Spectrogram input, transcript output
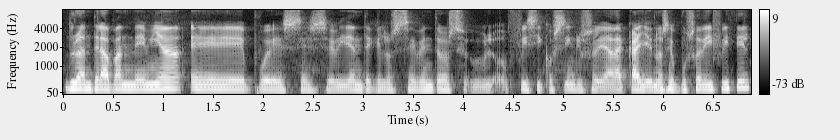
durante la pandemia, eh, pues es evidente que los eventos físicos, incluso salir a la calle, no se puso difícil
